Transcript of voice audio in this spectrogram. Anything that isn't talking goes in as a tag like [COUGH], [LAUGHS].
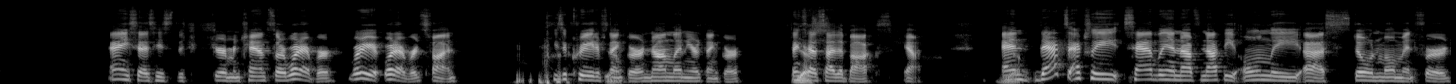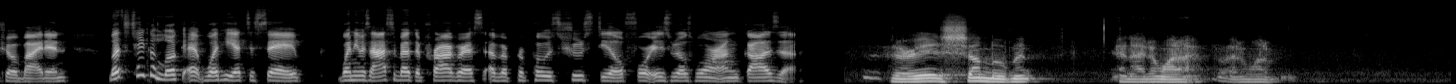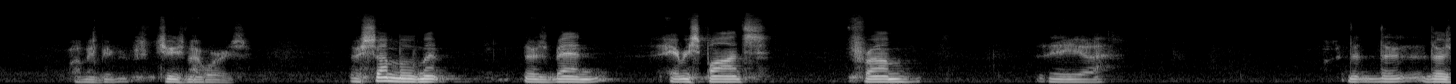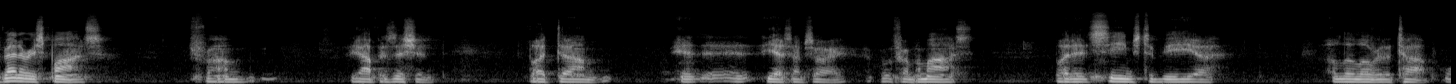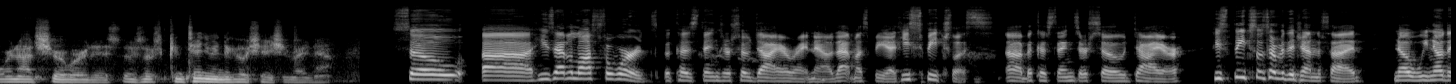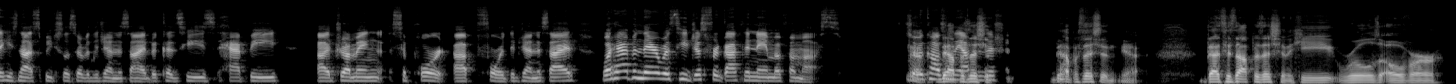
And he says he's the German chancellor, whatever. Whatever, it's fine. [LAUGHS] He's a creative yeah. thinker, nonlinear thinker, thinks yes. outside the box. Yeah. And yeah. that's actually, sadly enough, not the only uh, stone moment for Joe Biden. Let's take a look at what he had to say when he was asked about the progress of a proposed truce deal for Israel's war on Gaza. There is some movement, and I don't want to. I don't want to. Well, maybe choose my words. There's some movement. There's been a response from the, uh, the, the, there's been a response from the opposition, but um, it, it, yes, I'm sorry, from Hamas, but it seems to be uh, a little over the top. We're not sure where it is. There's a continuing negotiation right now. So uh, he's at a loss for words because things are so dire right now. That must be it. He's speechless uh, because things are so dire. He's speechless over the genocide. No, we know that he's not speechless over the genocide because he's happy uh, drumming support up for the genocide. What happened there was he just forgot the name of Hamas. So yeah, he calls the him opposition. the opposition. The opposition, yeah. That's his opposition. He rules over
